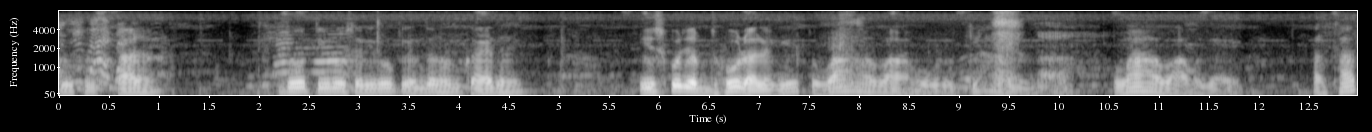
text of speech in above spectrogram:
जो संस्कार हैं जो तीनों शरीरों के अंदर हम कैद हैं, इसको जब धो डालेंगे तो वाह वाह हो क्या आनंद वाह वाह हो जाएगा। अर्थात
